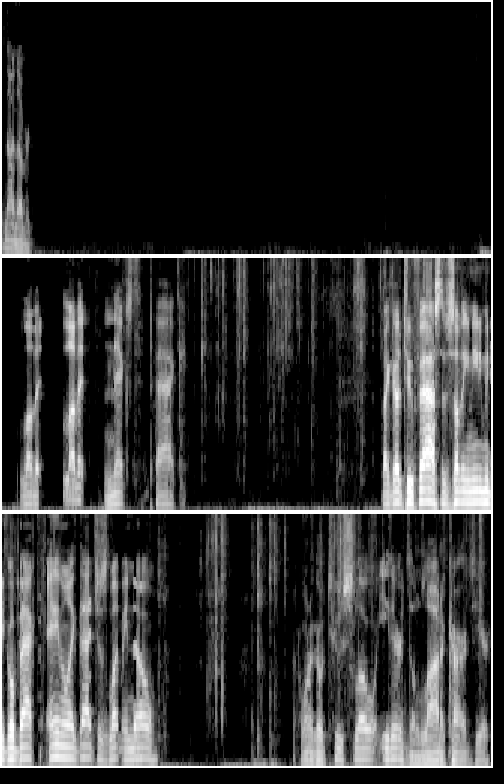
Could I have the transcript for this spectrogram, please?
not numbered. Love it. Love it. Next pack. If I go too fast, if something you need me to go back, anything like that, just let me know. I don't want to go too slow either. There's a lot of cards here.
